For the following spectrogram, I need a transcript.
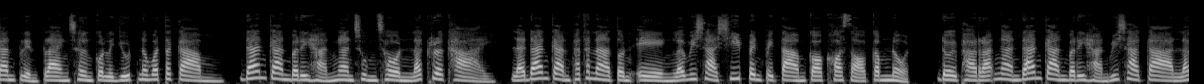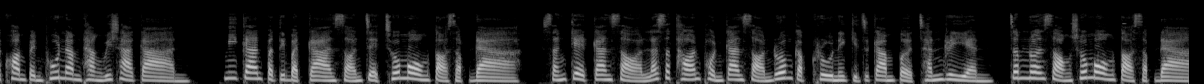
การเปลี่ยนแปลงเชิงกลยุทธ์นวัตกรรม ด้านการบริหารงานชุมชนและเครือข่าย และด้านการพัฒนาตนเองและวิชาชีพเป็นไปตามกคสกำหนด โดยภาระงานด้านการบริหารวิชาการและความเป็นผู้นำทางวิชาการ มีการปฏิบัติการสอน 7 ชั่วโมงต่อสัปดาห์ สังเกตการสอนและสะท้อนผลการสอนร่วมกับครูในกิจกรรมเปิดชั้นเรียนจำนวน 2 ชั่วโมงต่อสัปดาห์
